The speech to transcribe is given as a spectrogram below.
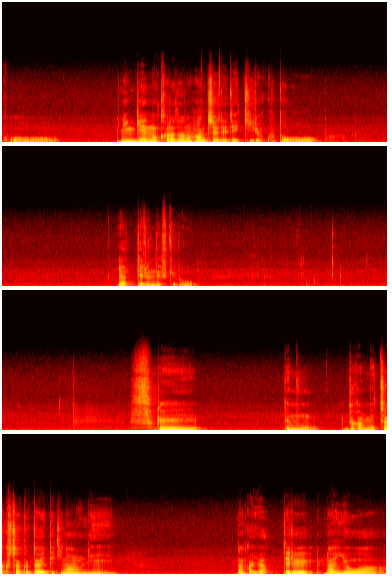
こう人間の体の範疇でできることをやってるんですけどそれでもだからめちゃくちゃ具体的なのになんかやってる内容は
